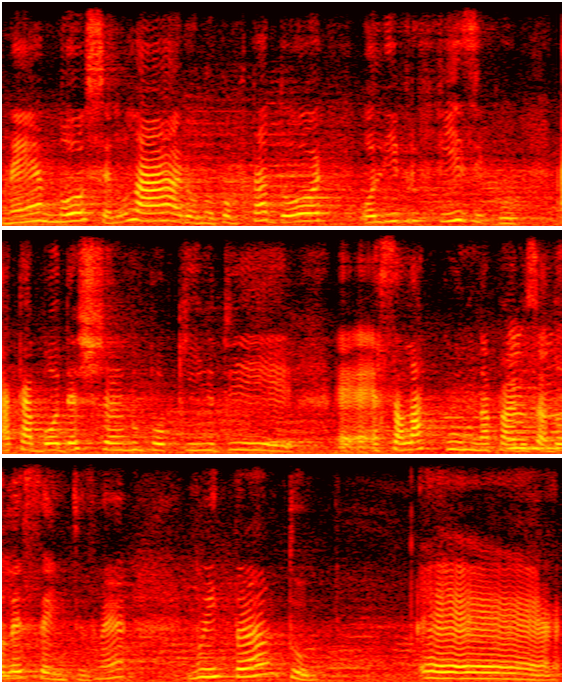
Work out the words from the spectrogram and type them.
né, no celular ou no computador, o livro físico acabou deixando um pouquinho de é, essa lacuna para uhum. os adolescentes, né? No entanto, é,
